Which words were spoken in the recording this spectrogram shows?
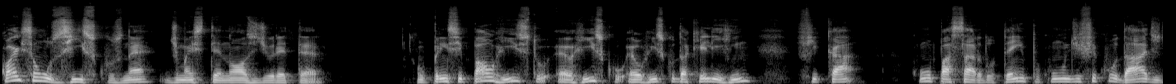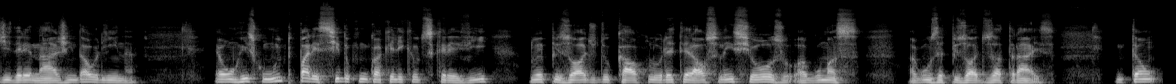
quais são os riscos né, de uma estenose de ureter? o principal risco é o risco é o risco daquele rim ficar com o passar do tempo com dificuldade de drenagem da urina. É um risco muito parecido com aquele que eu descrevi no episódio do cálculo ureteral silencioso, algumas, alguns episódios atrás. Então,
